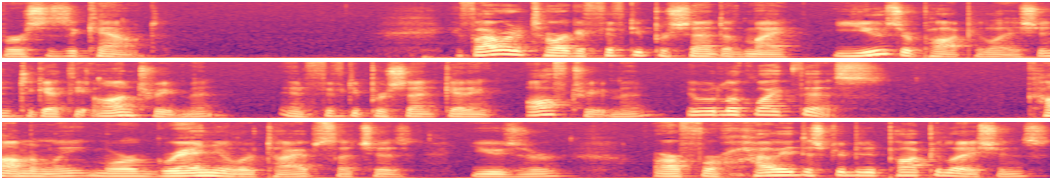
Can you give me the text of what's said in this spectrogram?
versus account. If I were to target 50% of my user population to get the on treatment and 50% getting off treatment, it would look like this. Commonly, more granular types, such as user, are for highly distributed populations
